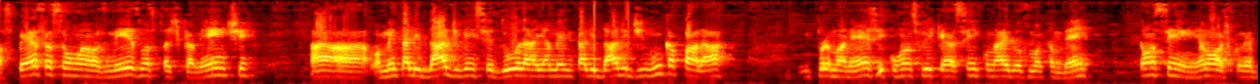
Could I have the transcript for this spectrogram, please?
As peças são as mesmas praticamente, a, a mentalidade vencedora e a mentalidade de nunca parar permanece, e com o Hans Flick é assim, com o Nagelsmann também. Então, assim, é lógico, né?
